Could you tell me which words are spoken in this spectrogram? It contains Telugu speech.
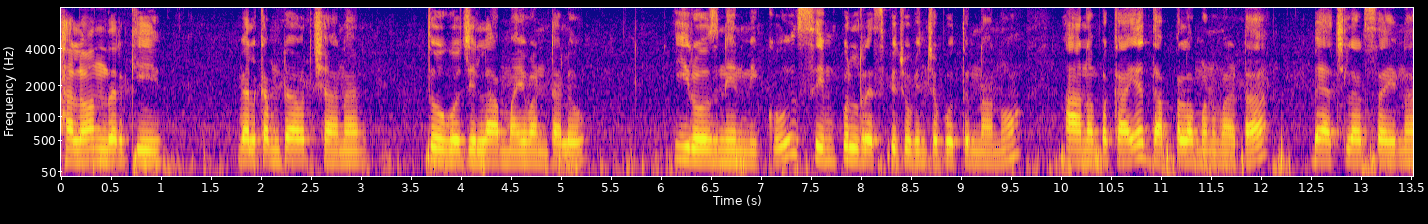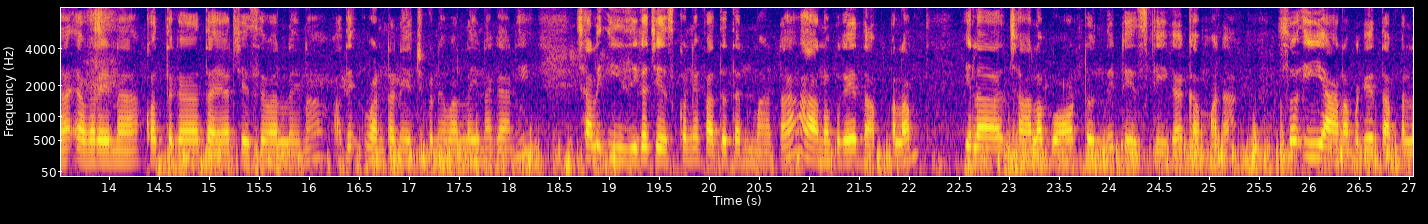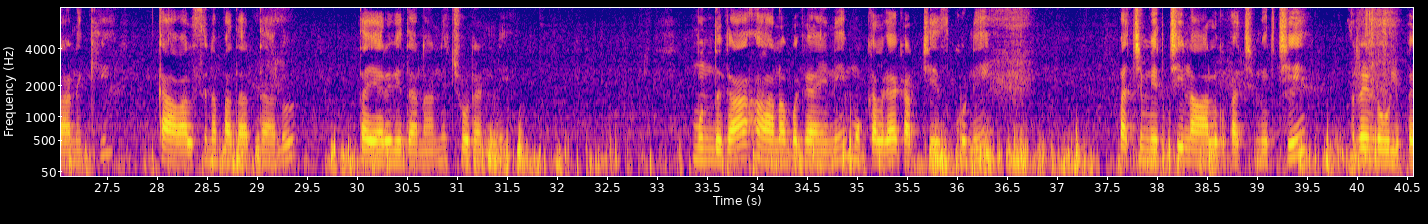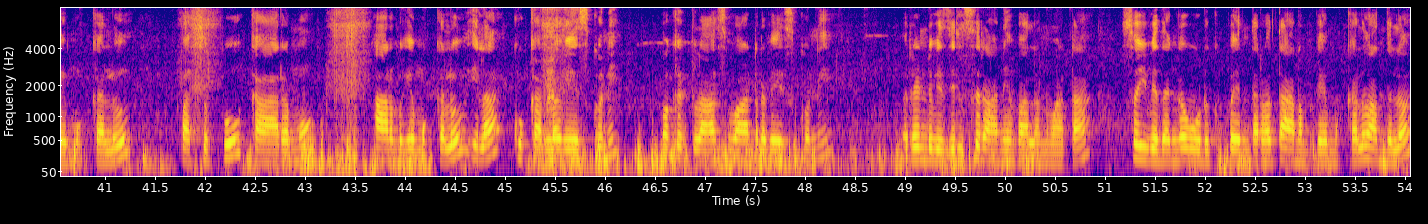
హలో అందరికీ వెల్కమ్ టు అవర్ ఛానల్ తూగు జిల్లా అమ్మాయి వంటలు. ఈరోజు నేను మీకు సింపుల్ రెసిపీ చూపించబోతున్నాను. ఆనపకాయ దప్పలం అనమాట బ్యాచిలర్స్ అయినా ఎవరైనా కొత్తగా తయారు చేసే వాళ్ళైనా అదే వంట నేర్చుకునే వాళ్ళైనా కానీ చాలా ఈజీగా చేసుకునే పద్ధతి అనమాట ఆనపకాయ దప్పలం. ఇలా చాలా బాగుంటుంది టేస్టీగా కమ్మగా. సో ఈ ఆనపకాయ దప్పలానికి కావాల్సిన పదార్థాలు తయారీ విధానాన్ని చూడండి. ముందుగా ఆనపకాయని ముక్కలుగా కట్ చేసుకుని పచ్చిమిర్చి నాలుగు పచ్చిమిర్చి రెండు ఉల్లిపాయ ముక్కలు పసుపు కారము ఆనపకాయ ముక్కలు ఇలా కుక్కర్లో వేసుకొని ఒక గ్లాస్ వాటర్ వేసుకొని రెండు విజిల్స్ రానివ్వాలన్నమాట. సో ఈ విధంగా ఉడికిపోయిన తర్వాత ఆనపకాయ ముక్కలు అందులో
